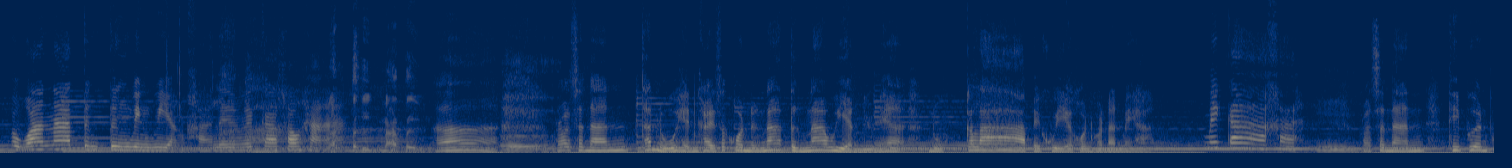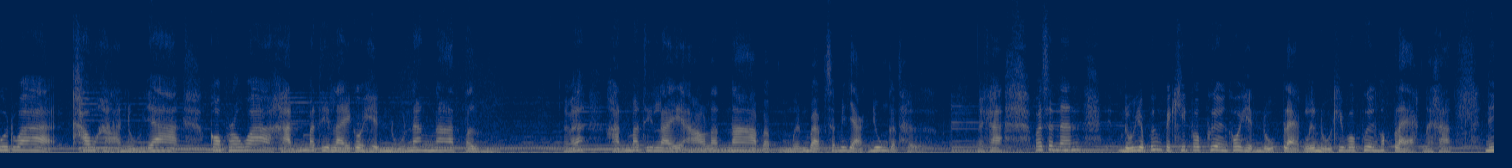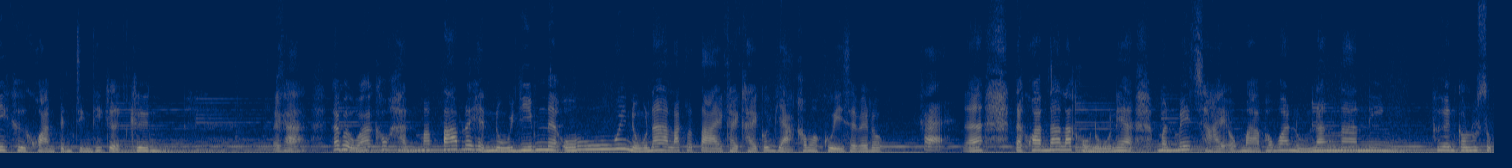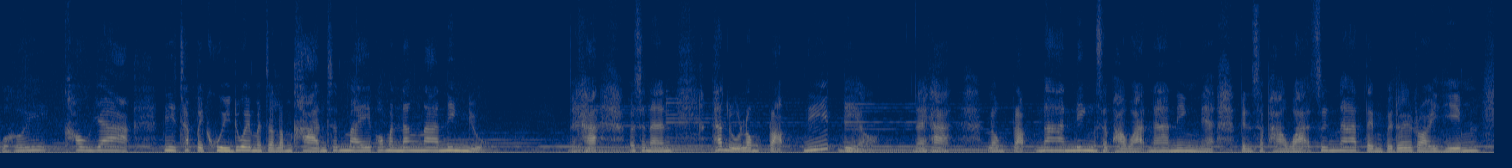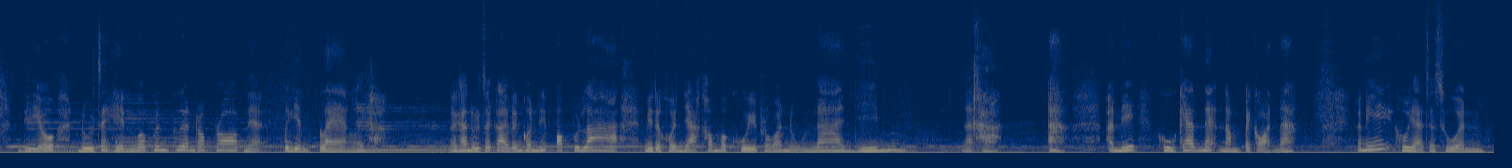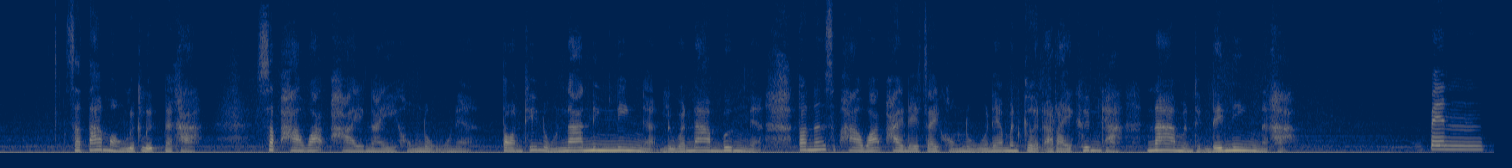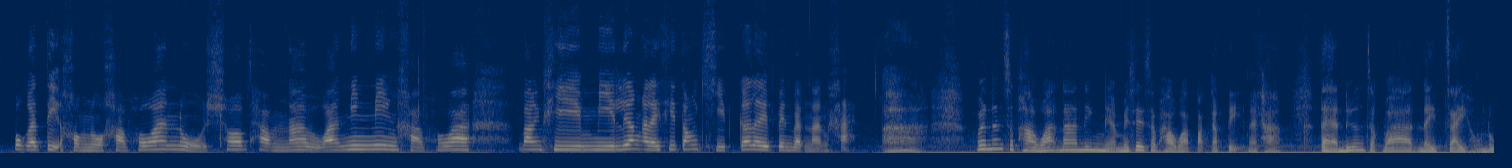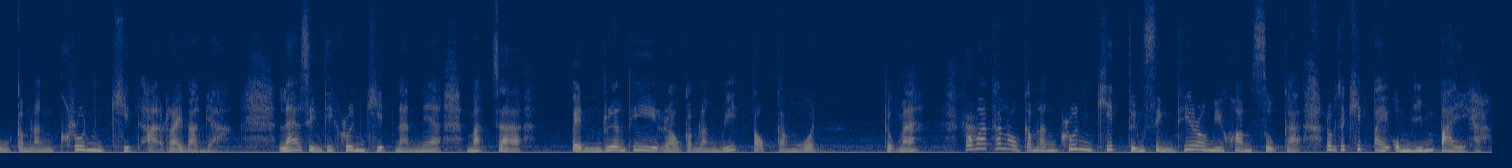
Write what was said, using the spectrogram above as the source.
แบบว่าหน้าตึงๆเวียงๆค่ะ เลยไม่กล้าเข้าหาหน้าตึงหน้าตึงอ่าเออเพราะฉะนั้นถ้าหนูเห็นใครสักคนหนึ่งหน้าตึงหน้าเหวี่ยงอยู่เนี่ย หนูกล้าไปคุยกับคนคนนั้นไหมคะไม่กล้าค่ะอืม เพราะฉะนั้นที่เพื่อนพูดว่าเข้าหาหนูยาก ก็เพราะว่าหันมาทีไรก็เห็นหนูนั่งหน้าตึงเห็นไหมหันมาทีไรเอาละหน้าแบบเหมือนแบบฉันไม่อยากยุ่งกับเธอนะคะ เพราะฉะนั้นหนูอย่าเพิ่งไปคิดว่าเพื่อนเขาเห็นหนูแปลก หรือหนูคิดว่าเพื่อนเขาแปลกนะคะ นี่คือความเป็นจริงที่เกิดขึ้นนะคะ ถ้าแบบว่าเขาหันมาปั๊บแล้วเห็นหนูยิ้มเนี่ยโอ้ยหนูน่ารักจะตายใคร ๆ ก็อยากเข้ามาคุยใช่ไหมลูก ค่ะนะแต่ความน่ารักของหนูเนี่ยมันไม่ฉายออกมาเพราะว่าหนูนั่งหน้านิ่ง เพื่อนก็รู้สึกว่าเฮ้ยเข้ายาก นี่ถ้าไปคุยด้วยมันจะลำคาญฉันไหมเพราะมันนั่งหน้านิ่งอยู่นะคะ เพราะฉะนั้นถ้าหนูลองปรับนิดเดียวนะคะ ลองปรับหน้านิ่ง สภาวะหน้านิ่งเนี่ยเป็นสภาวะซึ่งหน้าเต็มไปด้วยรอยยิ้ม เดี๋ยวหนูจะเห็นว่าเพื่อนๆรอบๆเนี่ยเปลี่ยนแปลงเลยค่ะ นะคะหนูจะกลายเป็นคนที่ป๊อปปูล่ามีแต่คนอยากเข้ามาคุย เพราะว่าหนูหน้ายิ้มนะคะอะอันนี้ครูแค่แนะนำไปก่อนนะอันนี้ครูอยากจะชวนสต้ามองลึกๆนะคะ สภาวะภายในของหนูเนี่ยตอนที่หนูหน้านิ่งๆอะหรือว่าหน้าบึ้งเนี่ย ตอนนั้นสภาวะภายในใจของหนูเนี่ยมันเกิดอะไรขึ้นคะหน้ามันถึงได้นิ่งนะคะ เป็น ปกติของหนูค่ะ เพราะว่าหนูชอบทำหน้าแบบว่านิ่งๆค่ะ เพราะว่าบางทีมีเรื่องอะไรที่ต้องคิดก็เลยเป็นแบบนั้นค่ะอ่าเพราะฉะนั้นสภาวะหน้านิ่งเนี่ยไม่ใช่สภาวะปกตินะคะ แต่เนื่องจากว่าในใจของหนูกำลังครุ่นคิดอะไรบางอย่าง และสิ่งที่ครุ่นคิดนั้นเนี่ยมักจะเป็นเรื่องที่เรากำลังวิตกกังวล ถูกไหมเพราะว่าถ้าเรากำลังครุ่นคิดถึงสิ่งที่เรามีความสุขอะเราจะคิดไปอมยิ้มไปค่ะ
